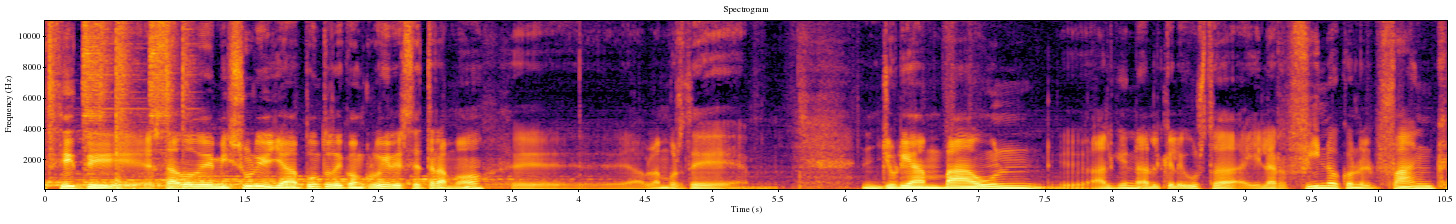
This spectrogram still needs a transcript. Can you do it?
City, estado de Missouri, ya a punto de concluir este tramo. Eh, hablamos de Julian Baum, alguien al que le gusta hilar fino con el funk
